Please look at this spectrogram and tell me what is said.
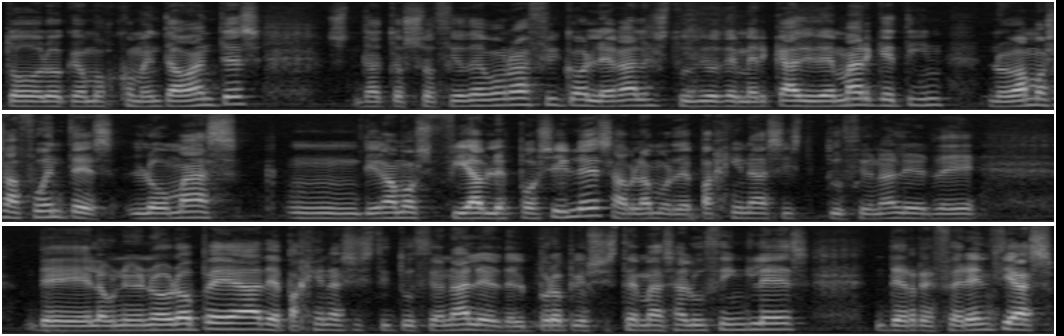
todo lo que hemos comentado antes, datos sociodemográficos, legales, estudios de mercado y de marketing. Nos vamos a fuentes lo más, mm, digamos, fiables posibles. Hablamos de páginas institucionales de, de la Unión Europea, de páginas institucionales del propio sistema de salud inglés, de referencias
